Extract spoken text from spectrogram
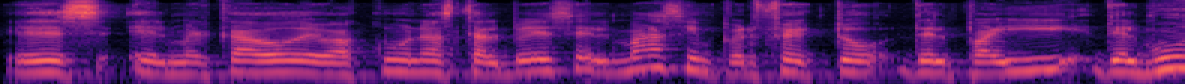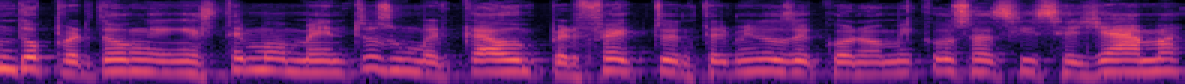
es el mercado de vacunas, tal vez el más imperfecto del país, del mundo, perdón, en este momento es un mercado imperfecto en términos económicos, así se llama,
